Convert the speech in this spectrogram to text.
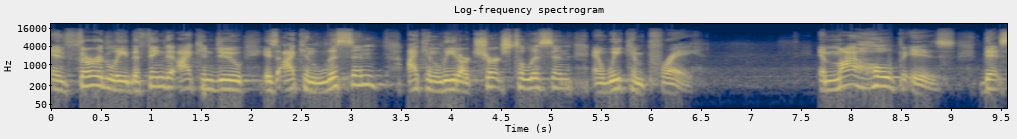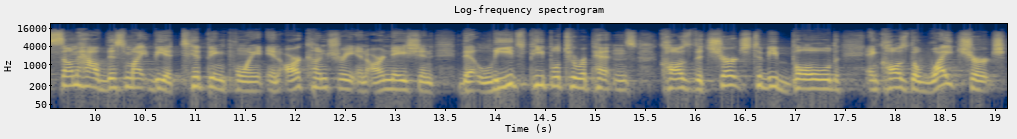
And thirdly, the thing that I can do is I can listen, I can lead our church to listen, and we can pray. And my hope is that somehow this might be a tipping point in our country and our nation that leads people to repentance, cause the church to be bold, and cause the white church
